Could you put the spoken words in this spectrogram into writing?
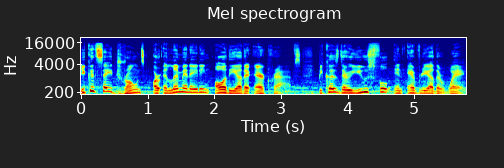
You could say drones are eliminating all the other aircrafts because they're useful in every other way.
